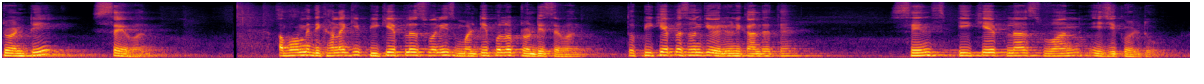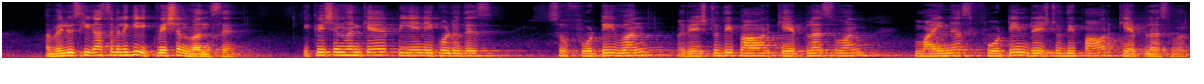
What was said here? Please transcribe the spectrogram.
27. अब हमें दिखाना कि P K plus one is multiple of twenty seven तो पी के प्लस वन की वैल्यू निकाल देते हैं। Since P K plus one is equal to अब वैल्यू इसकी कहाँ से मिलेगी? इक्वेशन वन से। इक्वेशन वन क्या है? P N equal to this so forty one raise to the power K plus one minus fourteen raise to the power K plus one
